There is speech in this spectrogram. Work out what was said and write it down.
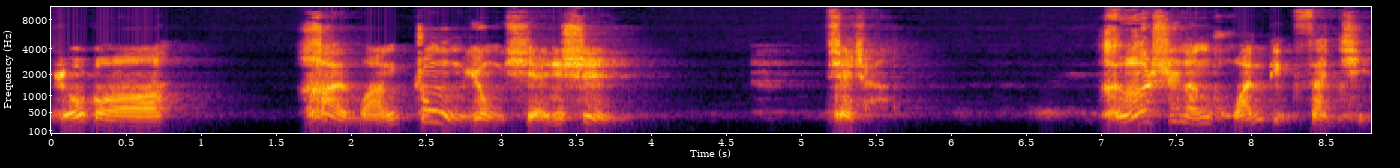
如果汉王重用贤士，先生何时能还定三秦？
